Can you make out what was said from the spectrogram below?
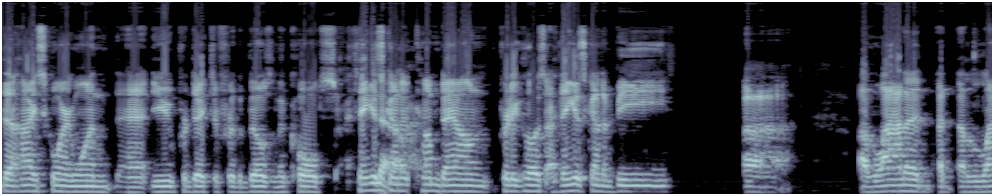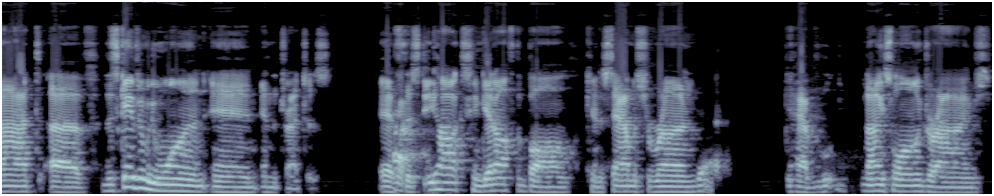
the high scoring one that you predicted for the Bills and the Colts. I think it's no. going to come down pretty close. I think it's going to be uh, a lot of a, a, lot of this game's gonna be won in in the trenches. If the Seahawks can get off the ball, can establish a run, yeah. have nice long drives,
